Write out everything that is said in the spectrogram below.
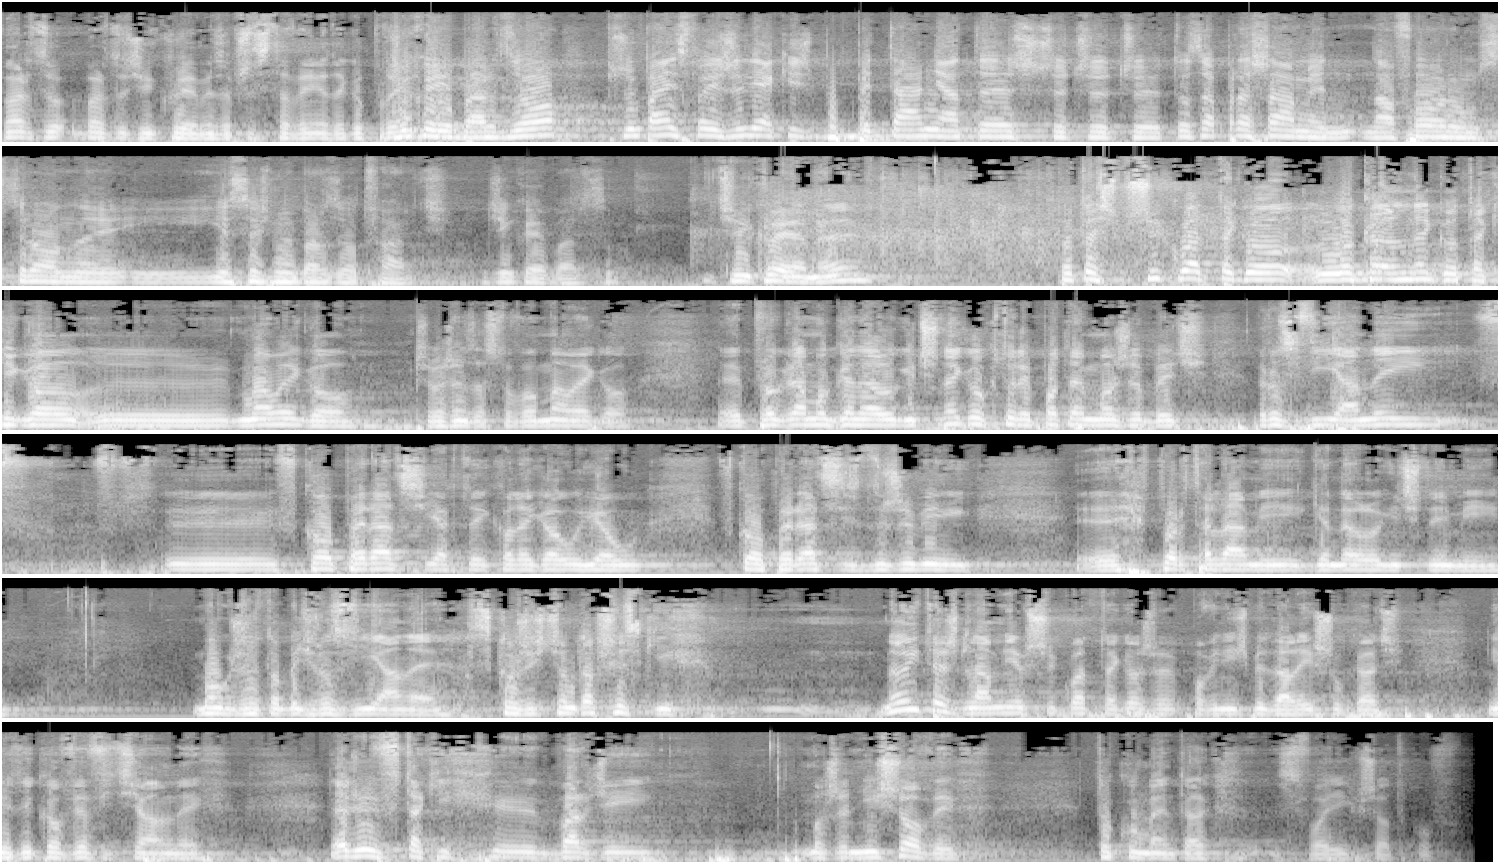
Bardzo, bardzo dziękujemy za przedstawienie tego projektu. Dziękuję bardzo. Proszę Państwa, jeżeli jakieś pytania też, czy, czy, czy, to zapraszamy na forum, strony i jesteśmy bardzo otwarci. Dziękuję bardzo. Dziękujemy. To też przykład tego lokalnego, takiego y, małego, przepraszam za słowo małego, y, programu genealogicznego, który potem może być rozwijany i w, w, y, w kooperacji, jak tutaj kolega ujął, w kooperacji z dużymi portalami genealogicznymi może to być rozwijane z korzyścią dla wszystkich. No i też dla mnie przykład tego, że powinniśmy dalej szukać nie tylko w oficjalnych, znaczy w takich y, bardziej może niszowych dokumentach swoich przodków.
